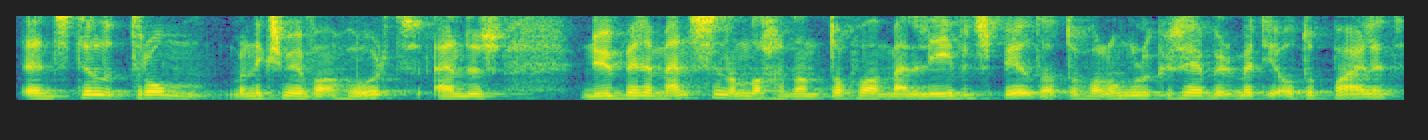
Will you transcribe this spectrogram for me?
in stille trom maar niks meer van hoort. En dus nu binnen mensen, omdat je dan toch wel met leven speelt, dat toch wel ongelukken zijn met die autopilot,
